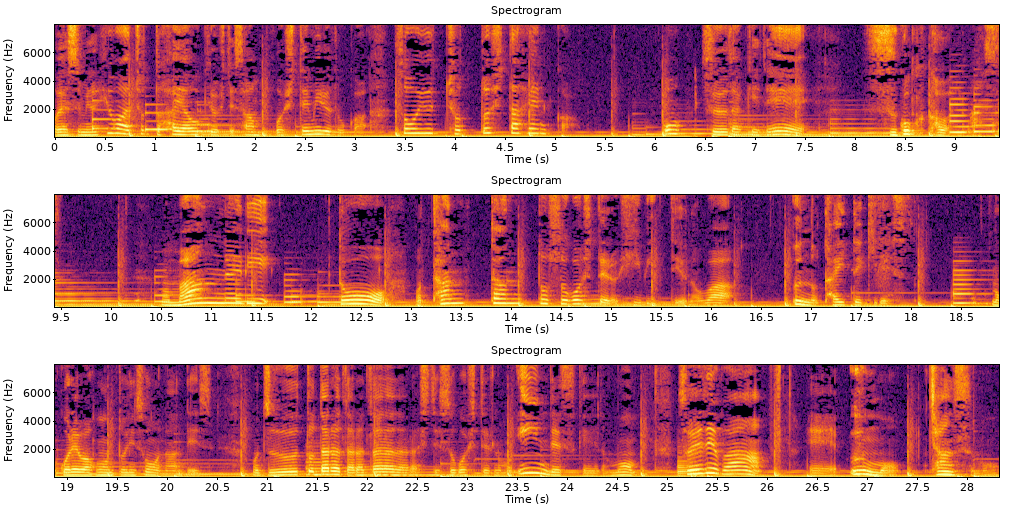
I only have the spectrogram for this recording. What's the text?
お休みの日はちょっと早起きをして散歩をしてみるとか。そういうちょっとした変化をするだけですごく変わります。マンネリともう淡々と過ごしてる日々っていうのは運の大敵です。もうこれは本当にそうなんです。もうずっとダラダラダラダラして過ごしてるのもいいんですけれどもそれでは、えー、運もチャンスも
